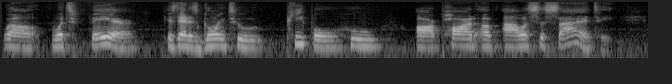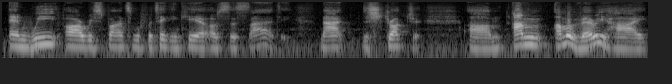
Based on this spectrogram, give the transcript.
Well, what's fair is that it's going to people who are part of our society, and we are responsible for taking care of society, not the structure. Um, I'm I'm a very high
